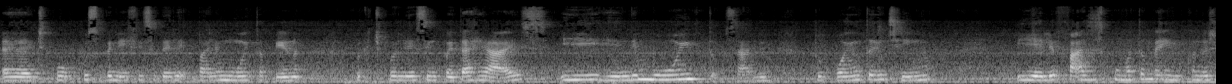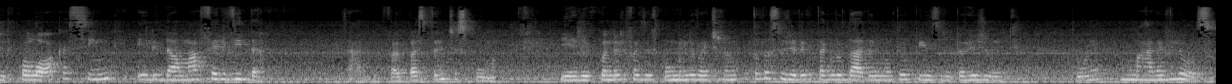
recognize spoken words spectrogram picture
é, tipo, o custo-benefício dele vale muito a pena porque, tipo, ele é 50 reais e rende muito, sabe? Tu põe um tantinho e ele faz espuma também. Quando a gente coloca assim, ele dá uma fervida, sabe? Faz bastante espuma. E ele, quando ele faz espuma, ele vai tirando toda a sujeira que tá grudada no teu piso, no teu rejunte. É maravilhoso.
